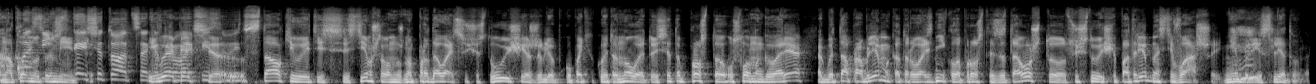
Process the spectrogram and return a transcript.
на комнату меньше. ситуация, И вы опять вы сталкиваетесь с тем, что вам нужно продавать существующее жилье, покупать какое-то новое. То есть это просто, условно говоря, как бы та проблема, которая возникла просто из-за того, что существующие потребности ваши не mm-hmm. были исследованы.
